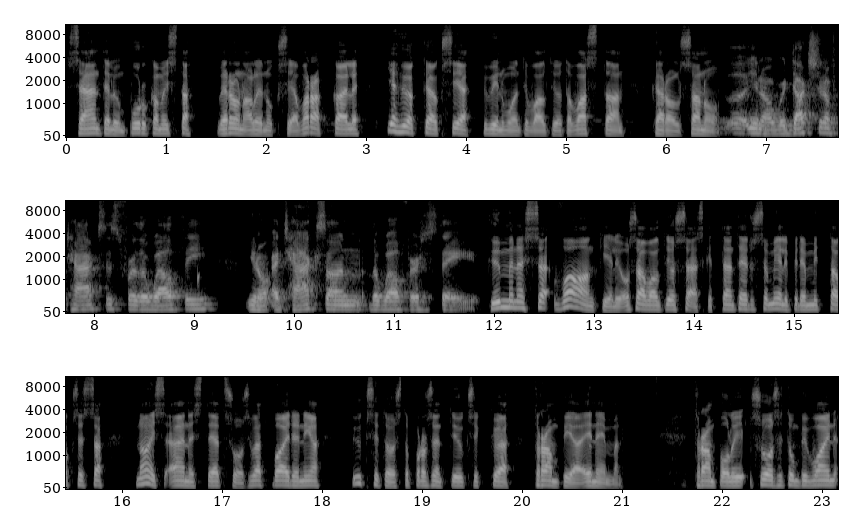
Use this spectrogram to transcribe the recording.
Sääntelyn purkamista, veronalennuksia varakkaille ja hyökkäyksiä hyvinvointivaltiota vastaan, Carroll sanoo. You know, you know, attacks on the welfare state. Kymmenessä vaankieli osavaltiossa äskettäin tehdyssä mielipidemittauksessa naisäänestäjät suosivat Bidenia 11 prosenttiyksikköä Trumpia enemmän. Trump oli suositumpi vain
